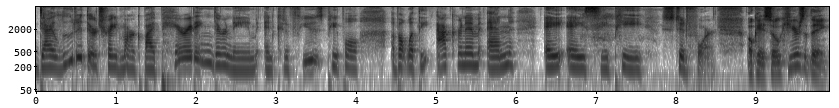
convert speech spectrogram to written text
diluted their trademark by parroting their name and confused people about what the acronym NAACP stood for. Okay, so here's the thing.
